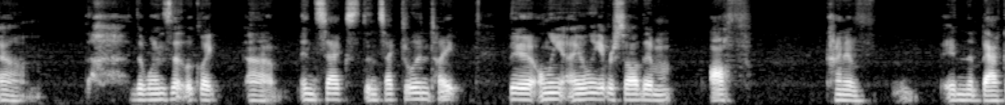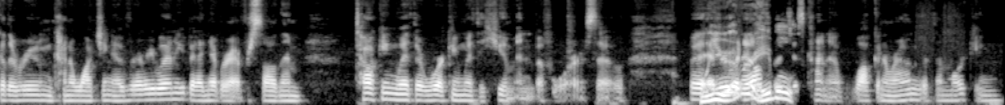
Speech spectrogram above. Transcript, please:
um, the ones that look like uh, insects, the insectoid type. The only I only ever saw them off, kind of in the back of the room, kind of watching over everybody. But I never ever saw them talking with or working with a human before. So, but were everyone else able, was just kind of walking around with them working.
